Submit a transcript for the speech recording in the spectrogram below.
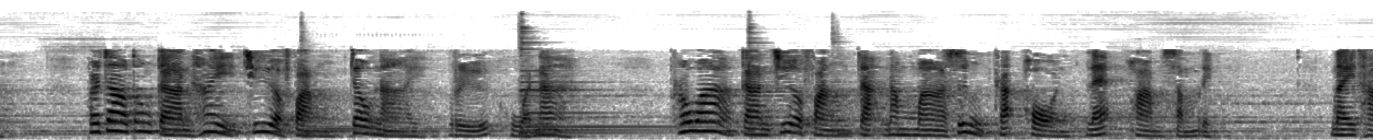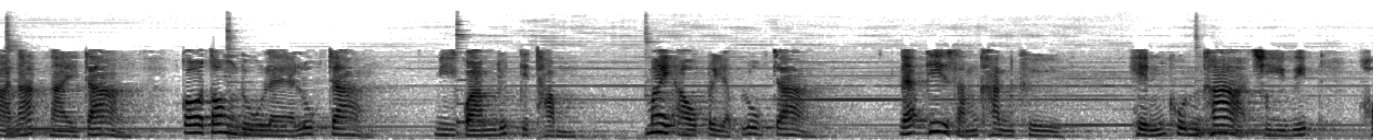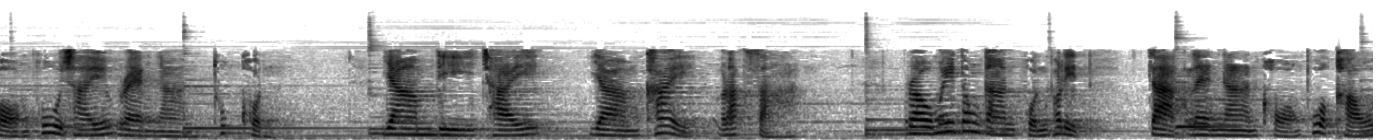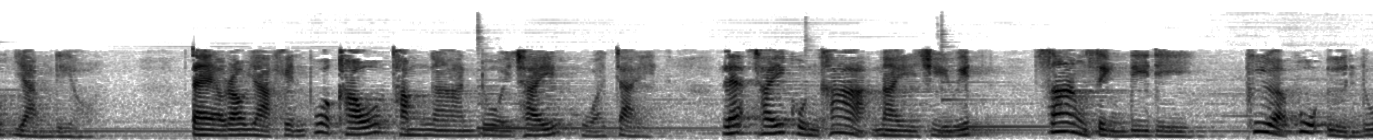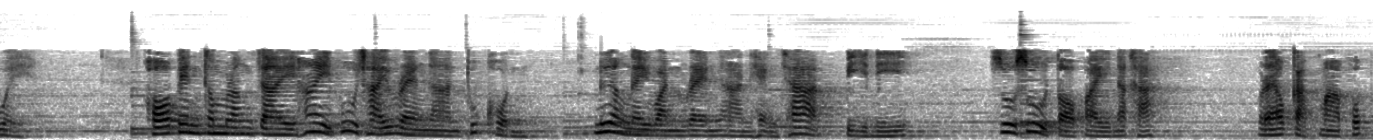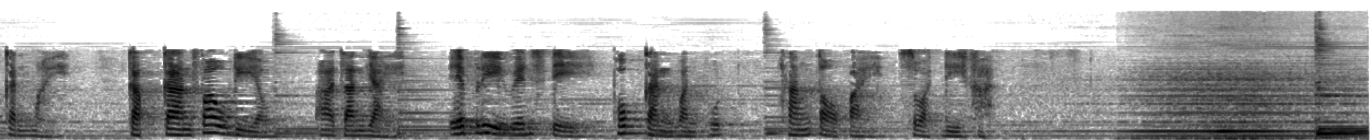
พระเจ้าต้องการให้เชื่อฟังเจ้านายหรือหัวหน้า เพราะว่าการเชื่อฟังจะนำมาซึ่งพระพรและความสำเร็จ ในฐานะนายจ้าง ก็ต้องดูแลลูกจ้าง มีความยุติธรรม ไม่เอาเปรียบลูกจ้าง และที่สำคัญคือ เห็นคุณค่าชีวิตของผู้ใช้แรงงานทุกคน ยามดีใช้ ยามไข้รักษา เราไม่ต้องการผลผลิตจากแรงงานของพวกเขาอย่างเดียว แต่เราอยากเห็นพวกเขาทำงานโดยใช้หัวใจ และใช้คุณค่าในชีวิต สร้างสิ่งดีๆ เพื่อผู้อื่นด้วย ขอเป็นกำลังใจให้ผู้ใช้แรงงานทุกคน เนื่องในวันแรงงานแห่งชาติปีนี้ สู้ๆต่อไปนะคะ แล้วกลับมาพบกันใหม่ กับการเฝ้าเดี่ยว อาจารย์ใหญ่ Every Wednesday พบกันวันพุธ ครั้งต่อไป สวัสดีค่ะ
